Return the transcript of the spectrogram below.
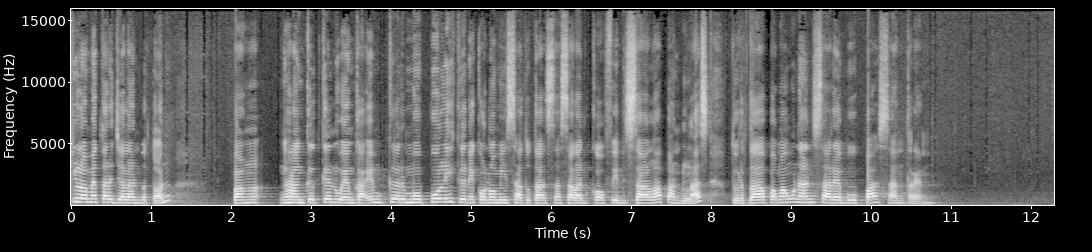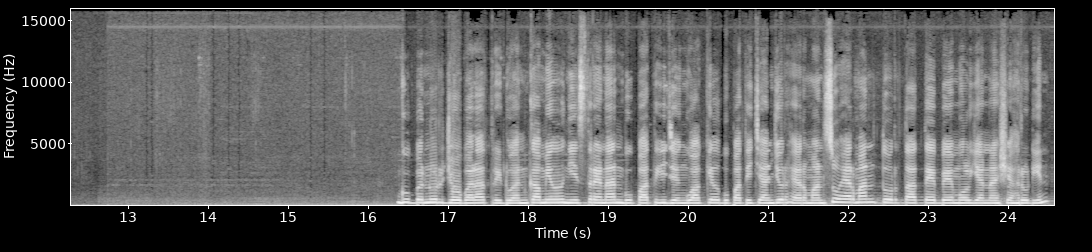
km jalan beton, ngangketkan UMKM ke pulihkan ekonomi satu tas sasalan COVID-19 turta pembangunan sarebu pasantren. Gubernur Jawa Barat Ridwan Kamil ngisrenan Bupati Jeng Wakil Bupati Cianjur Herman Suherman Turta TB Mulyana Syahrudin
